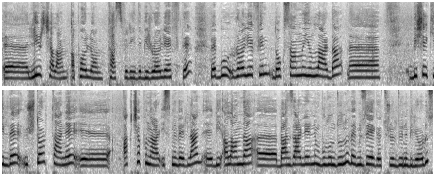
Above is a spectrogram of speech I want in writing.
e, lir çalan Apollon tasviriydi bir rölyefti ve bu rölyefin 90'lı yıllarda e, bir şekilde 3-4 tane e, Akçapınar ismi verilen e, bir alanda e, benzerlerinin bulunduğunu ve müzeye götürüldüğünü biliyoruz.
